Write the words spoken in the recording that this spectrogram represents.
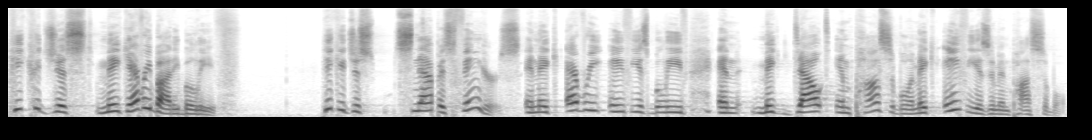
He could just make everybody believe. He could just snap his fingers and make every atheist believe and make doubt impossible and make atheism impossible.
